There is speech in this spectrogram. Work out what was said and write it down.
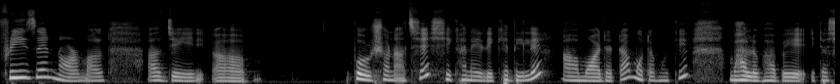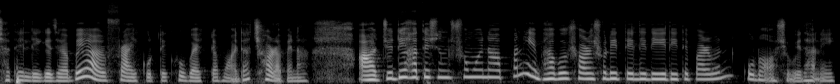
ফ্রিজের নর্মাল যে পোর্শন আছে, সেখানে রেখে দিলে ময়দাটা মোটামুটি ভালোভাবে এটার সাথে লেগে যাবে আর ফ্রাই করতে খুব একটা ময়দা ছড়াবে না। আর যদি হাতে সম- সময় না পান, এভাবেও সরাসরি তেলে দিয়ে দিতে পারবেন, কোনো অসুবিধা নেই।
